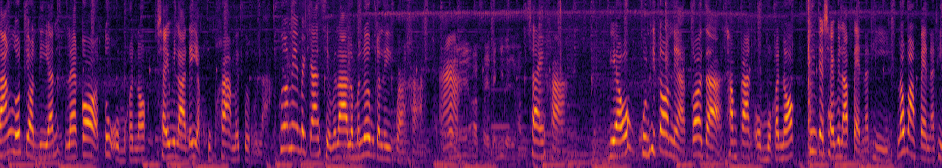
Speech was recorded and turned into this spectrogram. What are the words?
ล้างรถหยอดเหรียญและก็ตู้อบหมวกกันน็อกใช้เวลาได้อย่างคุ้มค่าไม่เปลืองเวลา เพื่อไม่ให้เป็นการเสียเวลาเรามาเริ่มกันเลยดีกว่าค่ะอ่า เอาใส่อย่างนี้เลยครับ ใช่ค่ะ เดี๋ยวคุณพี่ต้อมเนี่ยก็จะทำการอบหมวกกันน็อก ซึ่งจะใช้เวลา 8 นาที ระหว่าง 8 นาที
